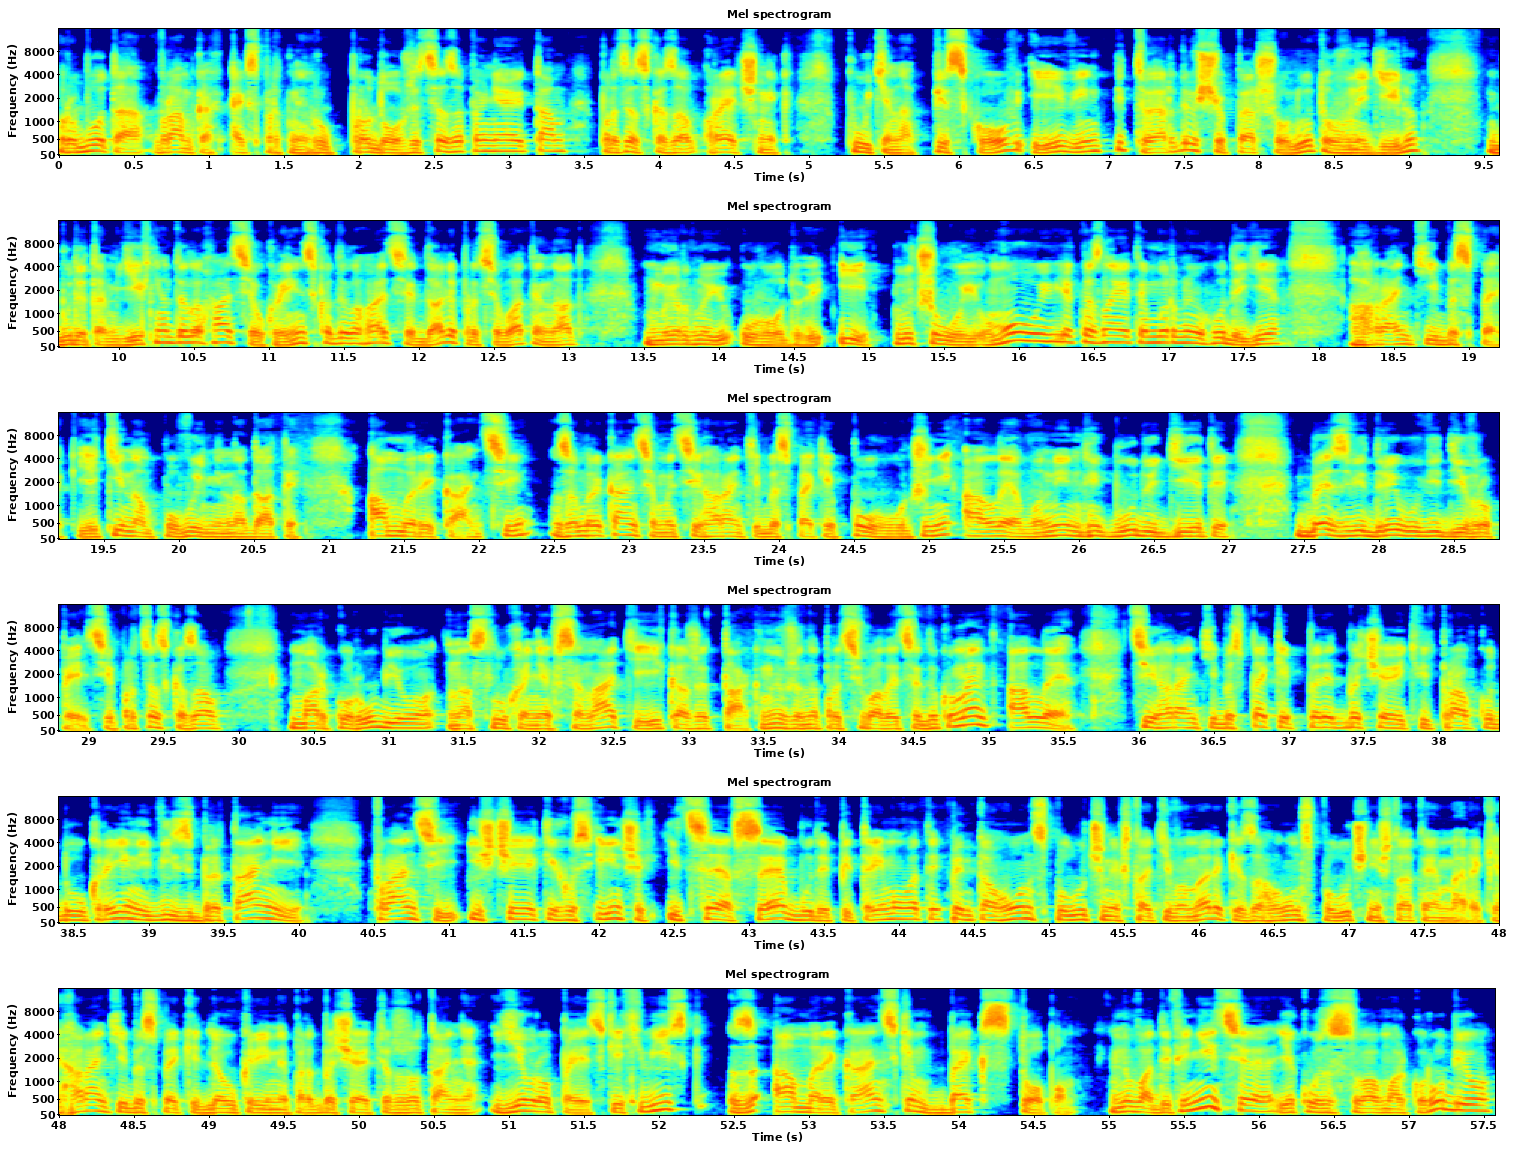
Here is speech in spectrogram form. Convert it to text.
Робота в рамках експертних груп продовжиться, запевняють там. Про це сказав речник Путіна Пісков, і він підтвердив, що 1 лютого в неділю буде там їхня делегація, українська делегація, далі працювати над мирною угодою. І ключовою умовою, як ви знаєте, мирної угоди є гарантії безпеки, які нам повинні надати американці. З американцями ці гарантії безпеки погоджені, але вони не будуть діяти без відриву від європейців. Про це сказав Марко Рубіо на слуханнях в Сенаті і каже: так, ми вже напрацювали цей документ, але ці гарантії безпеки передбачають відправку до України військ Британії, Франції і ще якихось інших, і це все буде підтримувати Пентагон Сполучених Штатів Америки, загалом Сполучені Штати Америки. Гарантії безпеки для України передбачають розгортання європейських військ з американським бекстопом. Нова дефініція, яку застосував Марко Рубіо,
